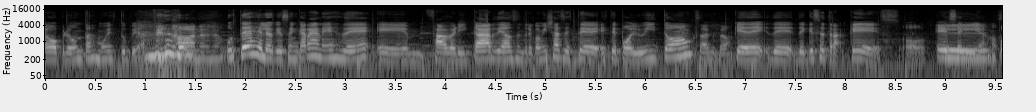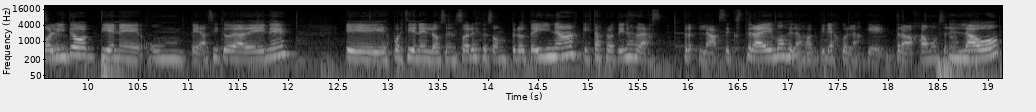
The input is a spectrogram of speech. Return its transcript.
hago preguntas muy estúpidas, pero No, no, no. ustedes de lo que se encargan es de eh, fabricar, digamos, entre comillas, este, este polvito. Exacto. Que de, de- de qué se trata, qué es o qué El sería, no sé. polvito tiene un pedacito de ADN. eh, después tiene los sensores que son proteínas, que estas proteínas las, tra- las extraemos de las bacterias con las que trabajamos en el lago.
